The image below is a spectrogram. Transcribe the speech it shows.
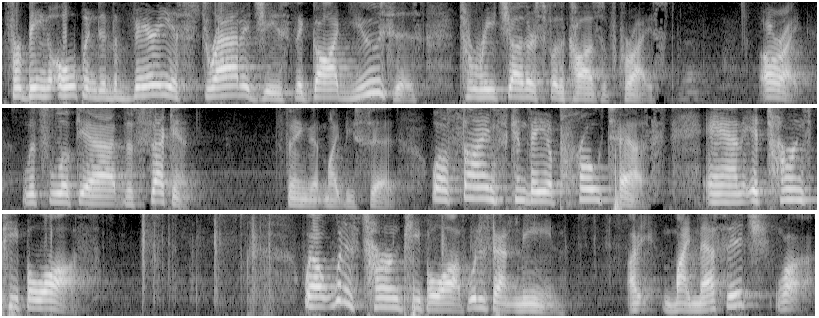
for being open to the various strategies that God uses to reach others for the cause of Christ. All right, let's look at the second thing that might be said. Well, signs convey a protest and it turns people off. Well, what does turn people off? What does that mean? I mean, my message? Well,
